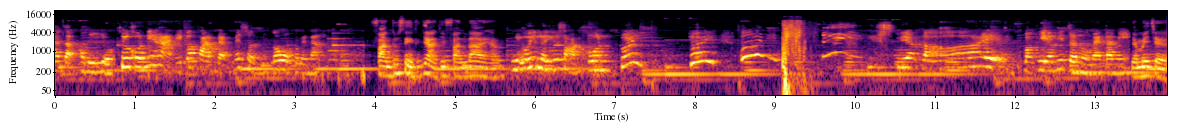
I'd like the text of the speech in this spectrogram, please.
น่าจะพอดีอยู่ คือคนที่หานี้ก็ฟันแบบไม่สนโลกเลยนะฟันทุกสิ่งทุกอย่างที่ฟันได้ครับมีอุ้ยเหลืออยู่สามคนเฮ้ยเฮ้ยเฮ้ยเรียบร้อยบอกพี่ว่าพี่เจอหนูไหมตอนนี้ ยังไม่เจอ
